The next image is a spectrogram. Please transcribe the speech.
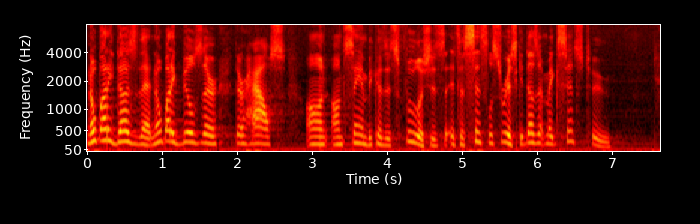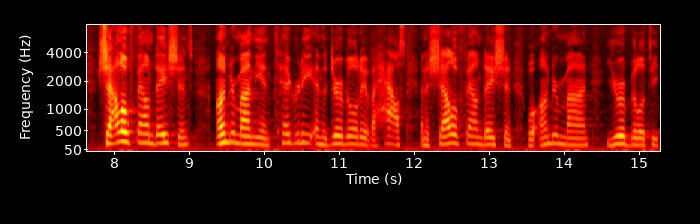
Nobody does that. Nobody builds their, their house on, on sand because it's foolish. It's, it's a senseless risk. It doesn't make sense to. Shallow foundations undermine the integrity and the durability of a house, and a shallow foundation will undermine your ability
